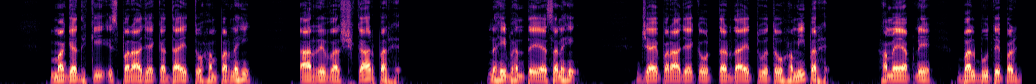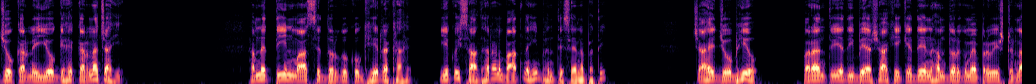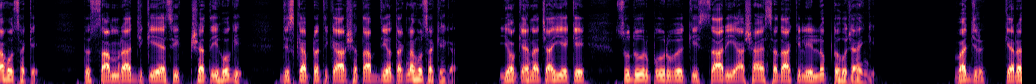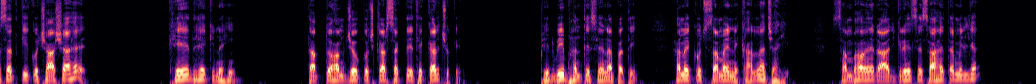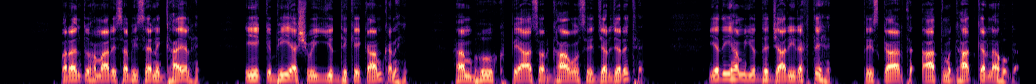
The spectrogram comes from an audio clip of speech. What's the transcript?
मगध की इस पराजय का दायित्व तो हम पर नहीं आर्यवर्षकार पर है। नहीं भनते ऐसा नहीं, जय पराजय का उत्तरदायित्व तो हम ही पर है। हमें अपने बलबूते पर जो करने योग्य है करना चाहिए। हमने तीन मास से दुर्ग को घेर रखा है। ये कोई साधारण बात नहीं भनते सेनापति। चाहे जो भी हो, परंतु यदि बैशाखी के दिन हम दुर्ग में प्रविष्ट न हो सके तो साम्राज्य की ऐसी क्षति होगी जिसका प्रतिकार शताब्दियों तक न हो सकेगा। यो कहना चाहिए कि सुदूर पूर्व की सारी आशाएँ सदा के लिए लुप्त हो जाएँगी। वज्र, क्या रसद की कुछ आशा है? खेद है कि नहीं। तब तो हम जो कुछ कर सकते थे कर चुके। फिर भी भंते सेनापति, हमें कुछ समय निकालना चाहिए। संभव है राजगृह से सहायता मिल जाए। परंतु हमारे सभी सैनिक घायल हैं। एक भी अश्व युद्ध के काम का नहीं। हम भूख, प्यास और घावों से जर्जरित हैं। यदि हम युद्ध जारी रखते हैं तो इसका अर्थ आत्मघात करना होगा।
